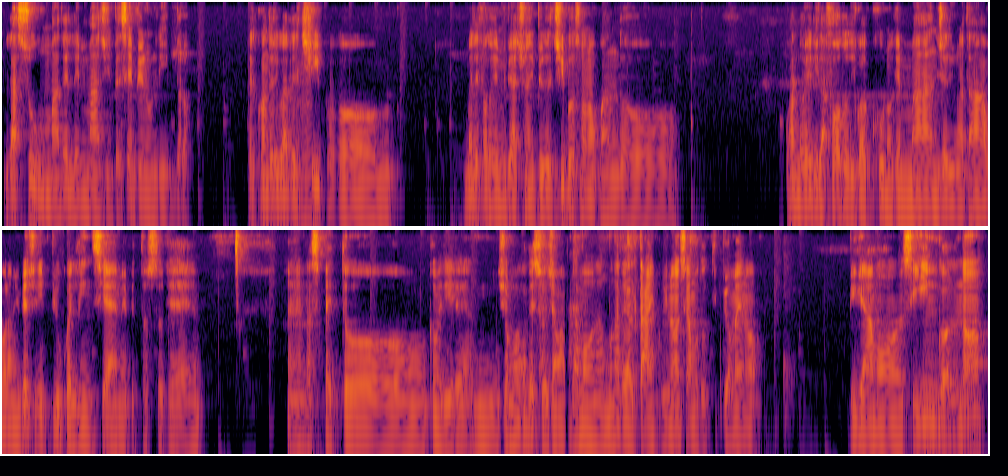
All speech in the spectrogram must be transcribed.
la somma delle immagini, per esempio in un libro. Per quanto riguarda il mm. cibo, a me le foto che mi piacciono di più del cibo sono quando, quando vedi la foto di qualcuno che mangia, di una tavola, mi piace di più quell'insieme piuttosto che eh, l'aspetto, come dire, diciamo, adesso diciamo, abbiamo una, una, realtà in cui noi siamo tutti più o meno, viviamo single, no?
